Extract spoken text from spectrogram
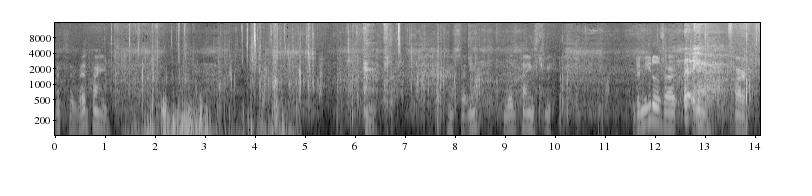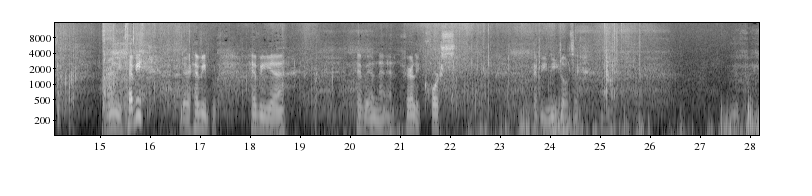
That's a red pine. That's a red pine tree. The needles are are really heavy. They're heavy, heavy, uh, heavy and uh, fairly coarse, heavy needles. Eh? Red pine.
